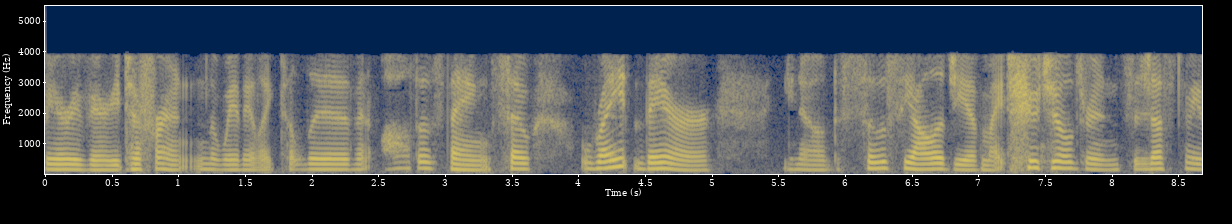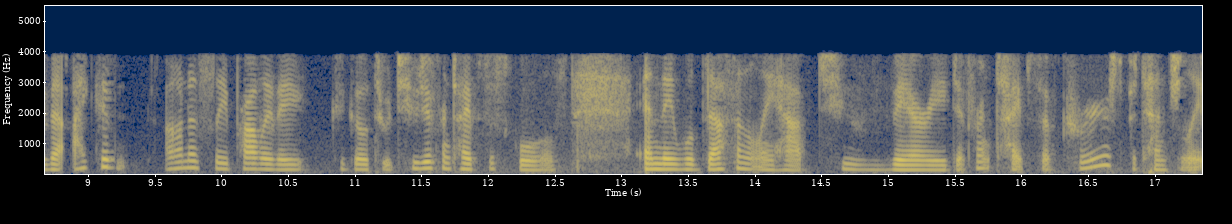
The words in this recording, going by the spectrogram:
very very different in the way they like to live and all those things. So right there, you know, the sociology of my two children suggests to me that I could honestly probably they could go through two different types of schools and they will definitely have two very different types of careers potentially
